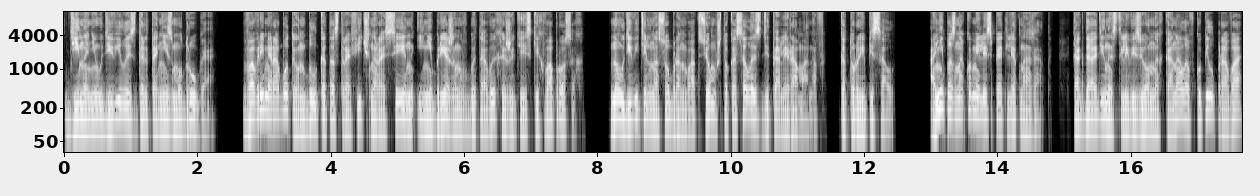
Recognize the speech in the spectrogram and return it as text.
Дина не удивилась дальтонизму друга. Во время работы он был катастрофично рассеян и небрежен в бытовых и житейских вопросах, но удивительно собран во всем, что касалось деталей романов, которые писал. Они познакомились пять лет назад, когда один из телевизионных каналов купил права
